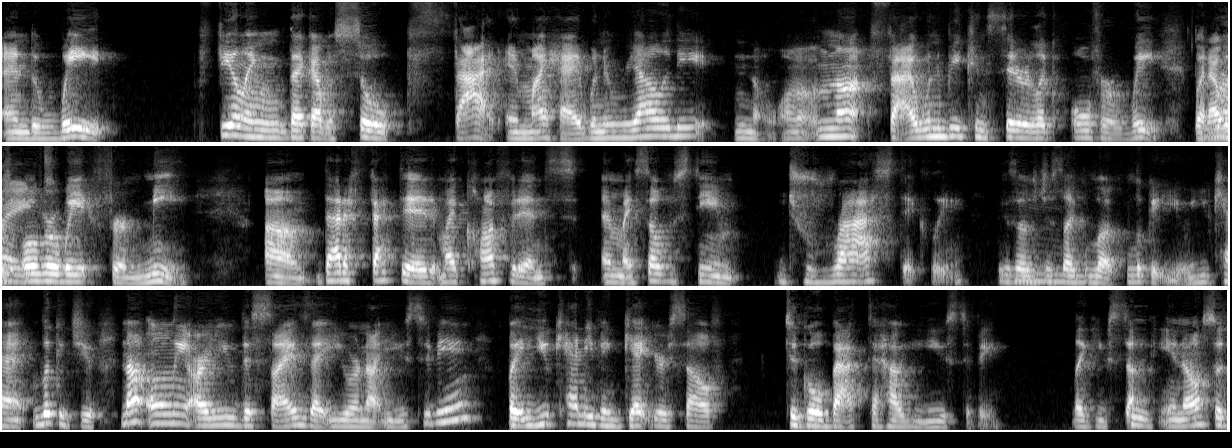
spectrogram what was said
And the weight, feeling like I was so fat in my head, when in reality, no, I'm not fat. I wouldn't be considered like overweight, but I was overweight for me. Um, that affected my confidence and my self esteem drastically because I was just like, Mm. look, look at you. You can't look at you. Not only are you the size that you are not used to being, but you can't even get yourself to go back to how you used to be. Like you suck, you know? So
